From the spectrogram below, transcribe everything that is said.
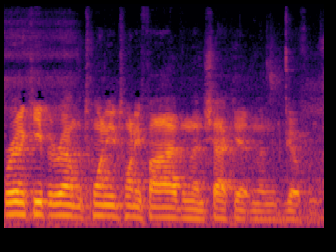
we're going to keep it around the 20 to 25 and then check it and then go from there.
